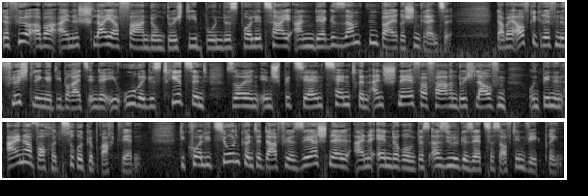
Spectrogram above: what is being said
dafür aber eine Schleierfahndung durch die Bundespolizei an der gesamten bayerischen Grenze. Dabei aufgegriffene Flüchtlinge, die bereits in der EU registriert sind, sollen in speziellen Zentren ein Schnellverfahren durchlaufen und binnen einer Woche zurückgebracht werden. Die Koalition könnte dafür sehr schnell eine Änderung des Asylgesetzes auf den Weg bringen.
